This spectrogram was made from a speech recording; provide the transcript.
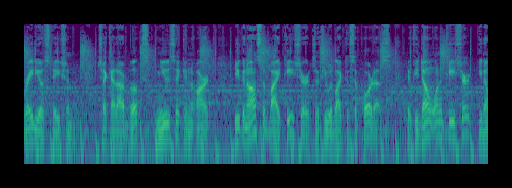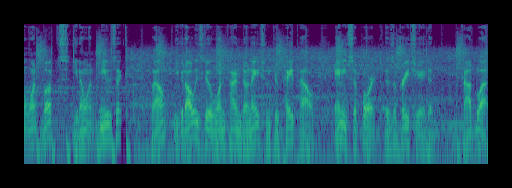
radio station. Check out our books, music, and art. You can also buy t shirts if you would like to support us. If you don't want a t shirt, you don't want books, you don't want music, well, you could always do a one time donation through PayPal. Any support is appreciated. God bless.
